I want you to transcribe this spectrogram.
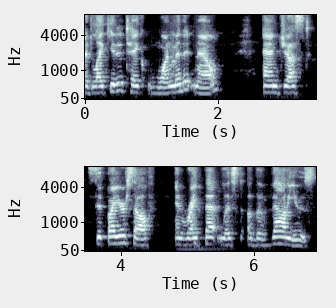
I'd like you to take one minute now and just sit by yourself and write that list of the values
